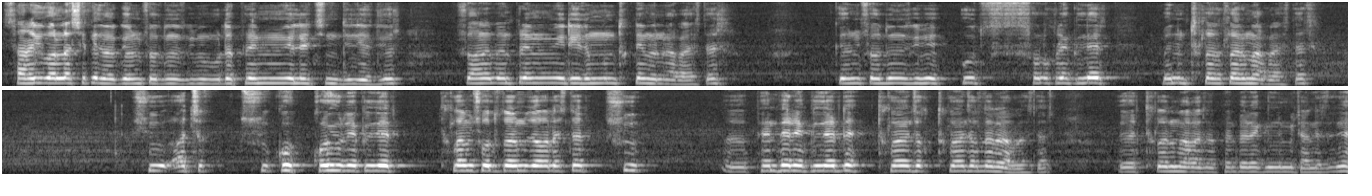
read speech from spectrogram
sarı yuvarlak şekil var. Görmüş olduğunuz gibi burada premium üyeler için yazıyor. Şu anda ben premium üye değilim bunu tıklayamıyorum arkadaşlar. Görmüş olduğunuz gibi bu soluk renkliler benim tıkladıklarım arkadaşlar. Şu açık şu ko- koyu renkliler tıklamış olduklarımız arkadaşlar şu e, pembe renklilerde tıklanacak tıklanacaklar arkadaşlar. Evet tıkladım arkadaşlar pembe renklinin bir tanesini.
